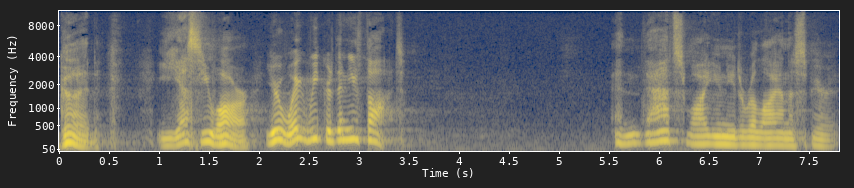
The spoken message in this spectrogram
Good. Yes, you are. You're way weaker than you thought. And that's why you need to rely on the Spirit.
